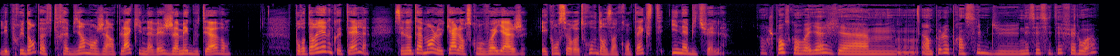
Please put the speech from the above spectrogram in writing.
les prudents peuvent très bien manger un plat qu'ils n'avaient jamais goûté avant. Pour Dorian Cotel, c'est notamment le cas lorsqu'on voyage et qu'on se retrouve dans un contexte inhabituel. je pense qu'en voyage, il y a hum, un peu le principe du nécessité fait loi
